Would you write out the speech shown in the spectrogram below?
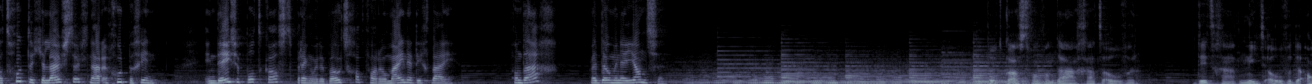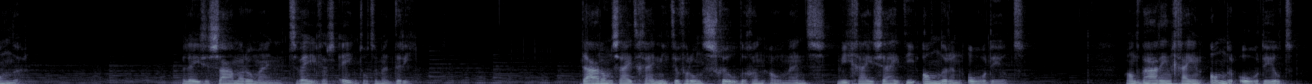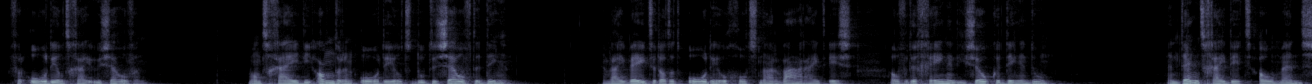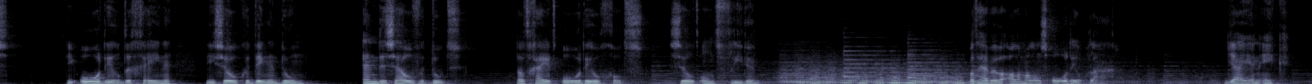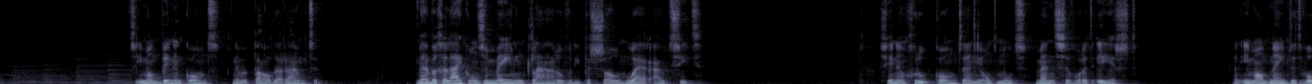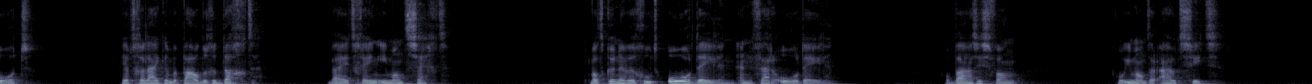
Wat goed dat je luistert naar een goed begin. In deze podcast brengen we de boodschap van Romeinen dichtbij. Vandaag met dominee Jansen. De podcast van vandaag gaat over Dit gaat niet over de ander. We lezen samen Romeinen 2 vers 1 tot en met 3. Daarom zijt gij niet te verontschuldigen, o mens, wie gij zijt die anderen oordeelt. Want waarin gij een ander oordeelt, veroordeelt gij uzelven. Want gij die anderen oordeelt, doet dezelfde dingen. En wij weten dat het oordeel Gods naar waarheid is over degenen die zulke dingen doen. En denkt gij dit, o mens, die oordeelt degene die zulke dingen doen en dezelfde doet, dat gij het oordeel Gods zult ontvlieden? Wat hebben we allemaal ons oordeel klaar? Jij en ik. Als iemand binnenkomt in een bepaalde ruimte, we hebben gelijk onze mening klaar over die persoon, hoe hij eruit ziet. Als je in een groep komt en je ontmoet mensen voor het eerst en iemand neemt het woord, je hebt gelijk een bepaalde gedachte bij hetgeen iemand zegt. Wat kunnen we goed oordelen en veroordelen? Op basis van hoe iemand eruit ziet,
